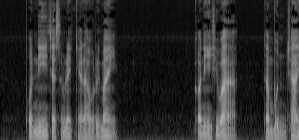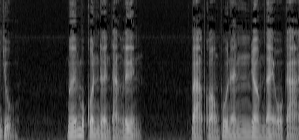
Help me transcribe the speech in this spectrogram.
ำผลนี้จะสำเร็จแก่เราหรือไม่ ข้อนี้ชื่อว่าทำบุญช้าอยู่ เหมือนบุคคลเดินทางลื่น บาปของผู้นั้นย่อมได้โอกาส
